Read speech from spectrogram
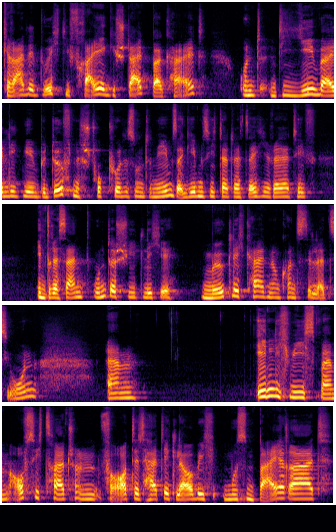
gerade durch die freie Gestaltbarkeit und die jeweilige Bedürfnisstruktur des Unternehmens ergeben sich da tatsächlich relativ interessant unterschiedliche Möglichkeiten und Konstellationen. Ähm, ähnlich wie ich es beim Aufsichtsrat schon verortet hatte, glaube ich, muss ein Beirat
